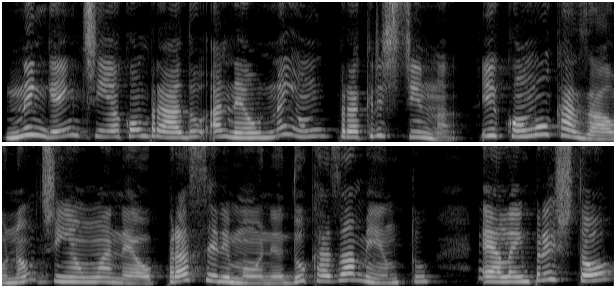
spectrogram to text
Ninguém tinha comprado anel nenhum para Cristina. E como o casal não tinha um anel para a cerimônia do casamento, ela emprestou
